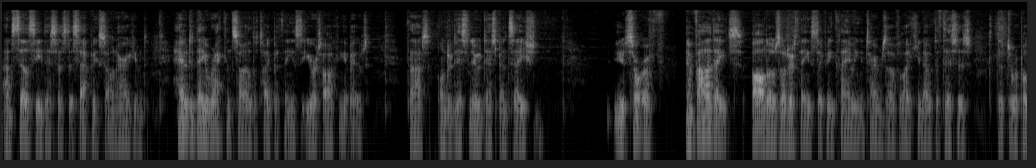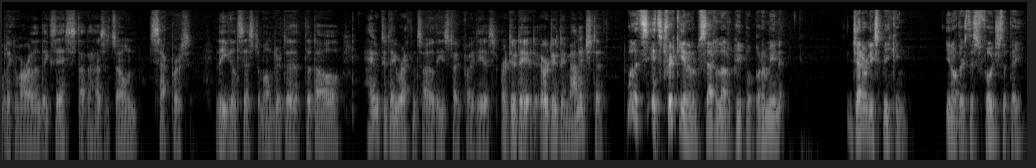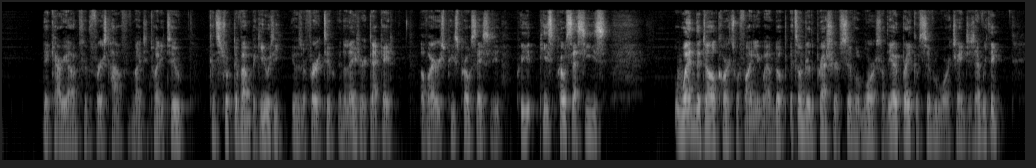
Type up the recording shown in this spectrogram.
and still see this as the stepping stone argument. How did they reconcile the type of things that you're talking about? That under this new dispensation, you sort of invalidates all those other things they've been claiming in terms of like you know that this is that the Republic of Ireland exists, that it has its own separate legal system under the the Dáil. How do they reconcile these type of ideas, or do they, or do they manage to? Well, it's it's tricky and it upset a lot of people. But I mean, generally speaking, you know, there's this fudge that they they carry on through the first half of 1922 constructive ambiguity, it was referred to in a later decade of Irish peace processes. Peace processes. When the Dáil courts were finally wound up, it's under the pressure of civil war. So the outbreak of civil war changes everything.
